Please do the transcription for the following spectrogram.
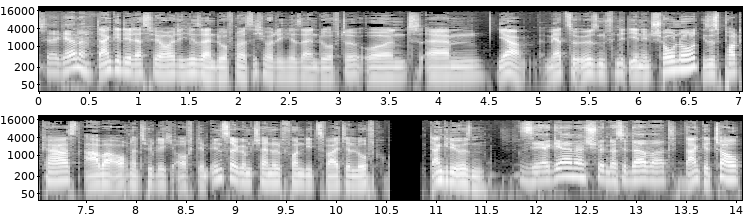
Sehr gerne. Danke dir, dass wir heute hier sein durften, dass ich heute hier sein durfte. Und ähm, ja, mehr zu Ösen findet ihr in den Shownotes dieses Podcast, aber auch natürlich auf dem Instagram-Channel von Die Zweite Luft. Danke dir, Ösen. Sehr gerne. Schön, dass ihr da wart. Danke. Ciao.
